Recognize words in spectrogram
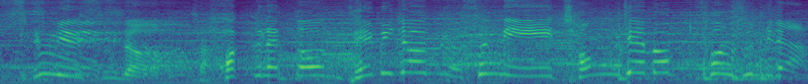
승리했습니다. 자, 화끈했던 데뷔전 승리 정재복 선수입니다.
